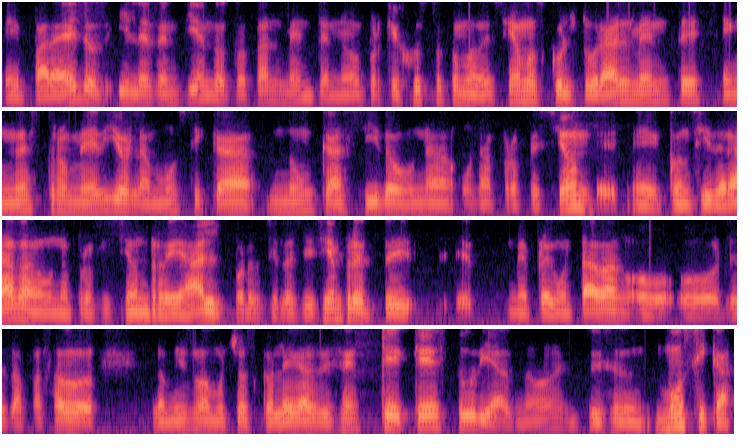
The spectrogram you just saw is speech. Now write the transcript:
eh, para ellos y les entiendo totalmente, ¿no? Porque justo como decíamos, culturalmente en nuestro medio la música nunca ha sido una, una profesión eh, considerada una profesión real, por decirlo así. Siempre eh, me preguntaban o, les ha pasado lo mismo a muchos colegas, dicen, ¿qué, qué estudias, no? Dicen, música.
